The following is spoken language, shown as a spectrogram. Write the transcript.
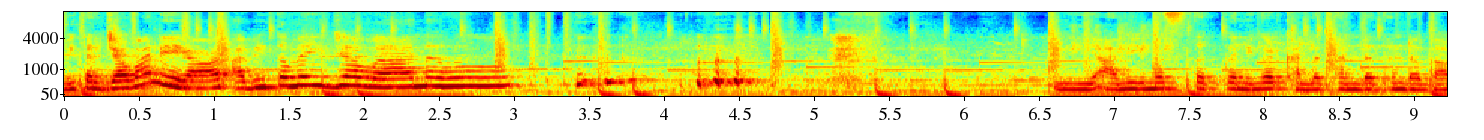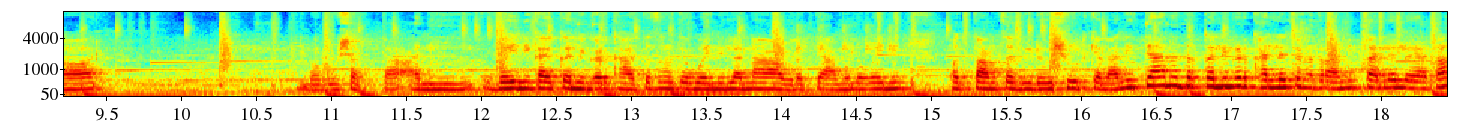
मी तर जवान आहे यार. अभी तर मी जवान हो. आम्ही मस्त कलिंगड खाल्लं थंड थंडगार. बघू शकता. आणि वहिनी काय कलिंगड खातच नव्हते वहिनीला ना आवडत त्यामुळे वहिनी फक्त आमचा व्हिडिओ शूट केला. आणि त्यानंतर कलिंगड खाल्ल्याच्या नंतर आम्ही चाललेलो आहे आता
